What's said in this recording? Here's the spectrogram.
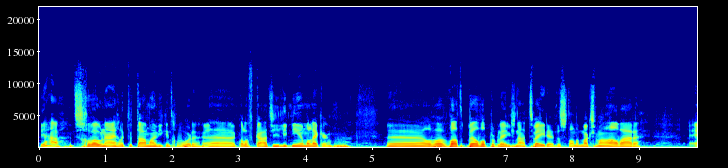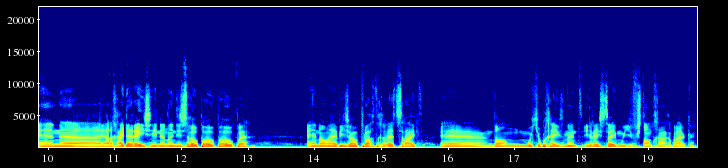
Ja, het is gewoon eigenlijk totaal mijn weekend geworden. Eh kwalificatie liep niet helemaal lekker. Wat, wel wat probleempjes. Nou, tweede, dat is dan het maximaal haalbare. En ja, dan ga je de race in en dan is het hopen, hopen, hopen. En dan heb je zo'n prachtige wedstrijd. En dan moet je op een gegeven moment, in race 2 moet je verstand gaan gebruiken.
